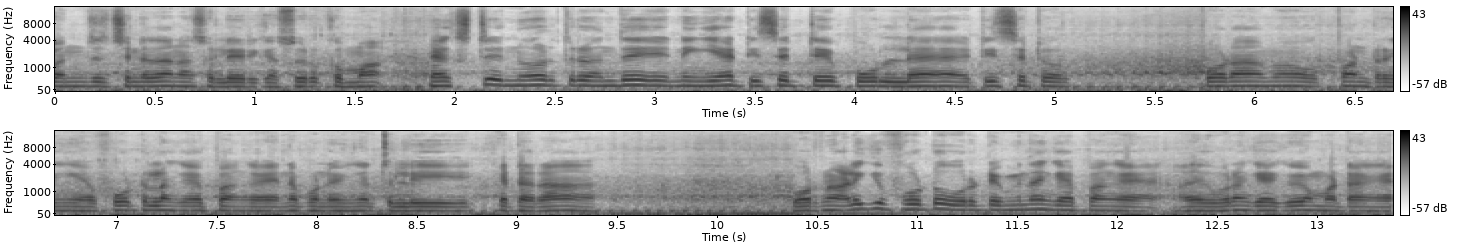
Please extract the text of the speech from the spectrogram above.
கொஞ்சம் சின்னதாக நான் சொல்லியிருக்கேன் சுருக்கமாக நெக்ஸ்ட்டு இன்னொருத்தர் வந்து நீங்கள் ஏன் டிஷர்ட்டே போடல? டிஷர்ட் ஒர்க் போடாமல் ஒர்க் பண்ணுறீங்க ஃபோட்டோலாம் கேட்பாங்க. என்ன பண்ணுவீங்கன்னு சொல்லி கேட்டாரா? ஒரு நாளைக்கு ஃபோட்டோ ஒரு டைம் தான் கேட்பாங்க. அதுக்கப்புறம் கேட்கவே மாட்டாங்க.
